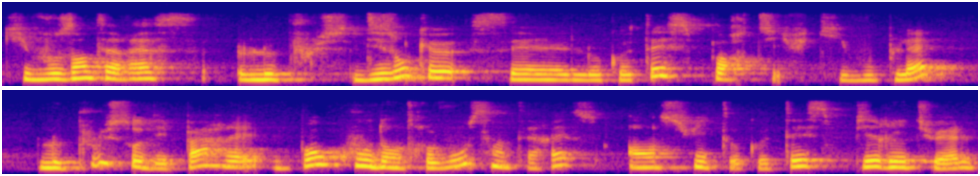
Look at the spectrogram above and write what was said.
qui vous intéresse le plus. Disons que c'est le côté sportif qui vous plaît le plus au départ et beaucoup d'entre vous s'intéressent ensuite au côté spirituel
